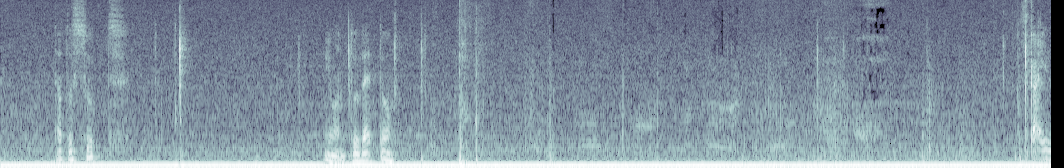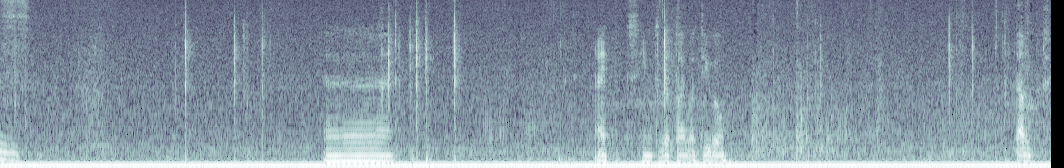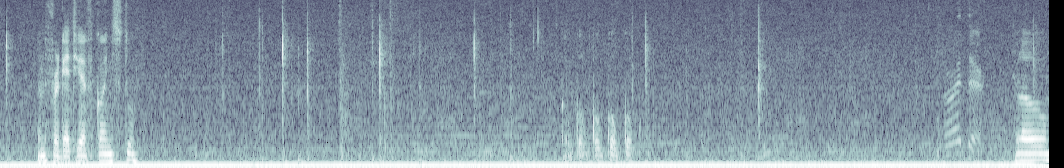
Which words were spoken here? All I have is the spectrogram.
a suit. You want to do that too? This guy's uh, right into the toilet you go. Dump. Don't forget you have coins too. Go go go go go. All right there. Hello.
